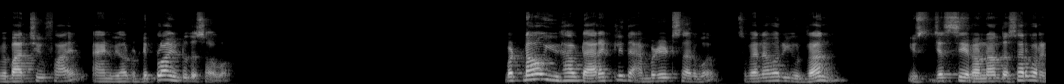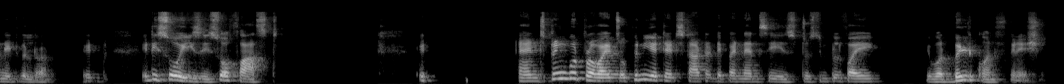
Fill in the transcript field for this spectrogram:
WebArchive file, and we have to deploy into the server. But now you have directly the embedded server. So whenever you run, you just say run on the server and it will run. It, it is so easy, so fast. And Spring Boot provides opinionated starter dependencies to simplify your build configuration.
